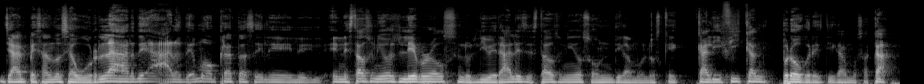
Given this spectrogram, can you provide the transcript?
ya empezándose a burlar de, ah, los demócratas. en Estados Unidos, liberals, los liberales de Estados Unidos son, digamos, los que califican progres, digamos, acá.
